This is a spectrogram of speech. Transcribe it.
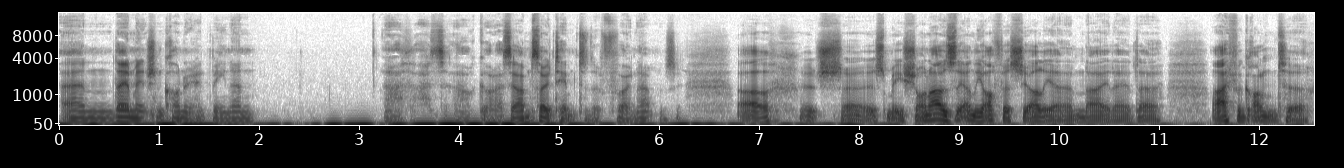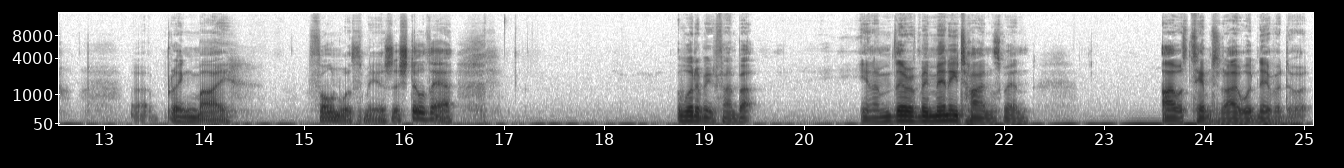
and they mentioned Connery had been in. I said, oh God, I said, I'm so tempted to phone up. Said, oh, it's, uh, it's me, Sean. I was there in the office earlier, and I had uh, I forgotten to uh, bring my phone with me. Is it still there? It would have been fun, but you know, there have been many times when I was tempted. I would never do it.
